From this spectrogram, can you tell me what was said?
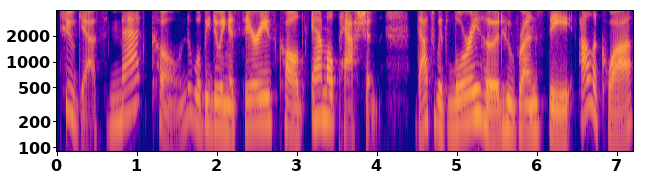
two guests. Matt Cohn will be doing a series called Animal Passion. That's with Laurie Hood, who runs the Alaqua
